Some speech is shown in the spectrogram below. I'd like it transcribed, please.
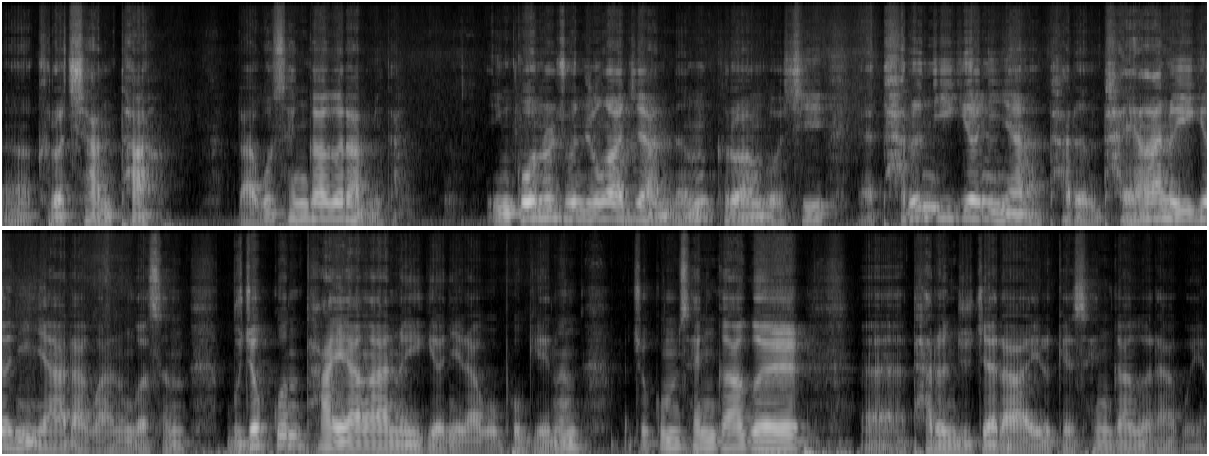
어, 그렇지 않다라고 생각을 합니다. 인권을 존중하지 않는 그러한 것이 다른 이견이냐, 다른 다양한 의견이냐라고 하는 것은 무조건 다양한 의견이라고 보기에는 조금 생각을 다른 주제라 이렇게 생각을 하고요.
